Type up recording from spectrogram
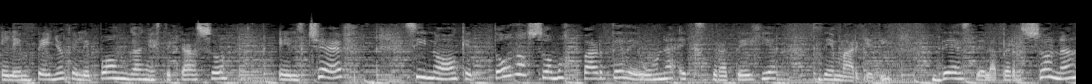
el empeño que le ponga, en este caso, el chef, sino que todos somos parte de una estrategia de marketing. Desde la persona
